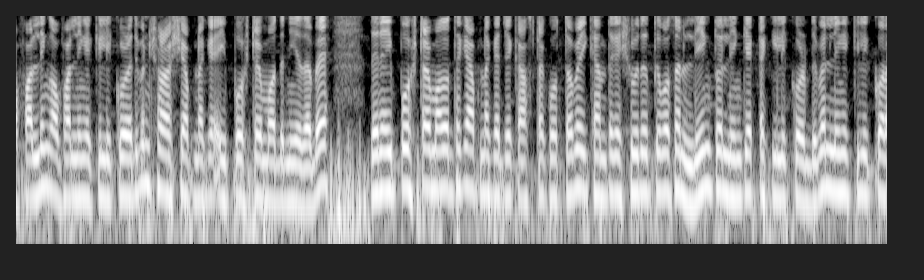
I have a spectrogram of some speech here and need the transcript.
অফার লিঙ্ক অফার লিঙ্কে ক্লিক করে দেবেন, সরাসরি আপনাকে এই পোস্টের মধ্যে নিয়ে যাবে। দেন এই পোস্টার মধ্যে থেকে আপনাকে যে কাজটা করতে হবে, এইখান থেকে শুরু দেখতে পাচ্ছেন লিঙ্ক তো লিঙ্কে একটা ক্লিক করে দেবেন। লিঙ্কে ক্লিক করা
